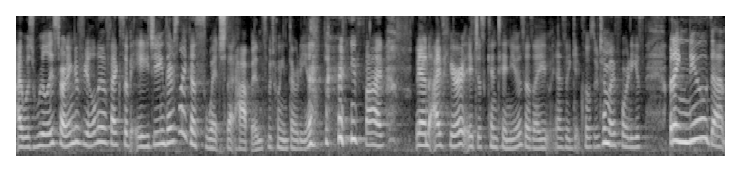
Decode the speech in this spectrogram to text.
I was really starting to feel the effects of aging. There's like a switch that happens between 30 and 35. And I've hear it just continues as I as I get closer to my 40s. But I knew that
